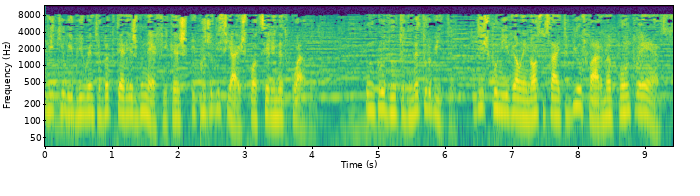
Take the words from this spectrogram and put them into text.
o equilíbrio entre bactérias benéficas e prejudiciais pode ser inadequado. Um produto de Naturbit, disponível em nosso site biofarma.es.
